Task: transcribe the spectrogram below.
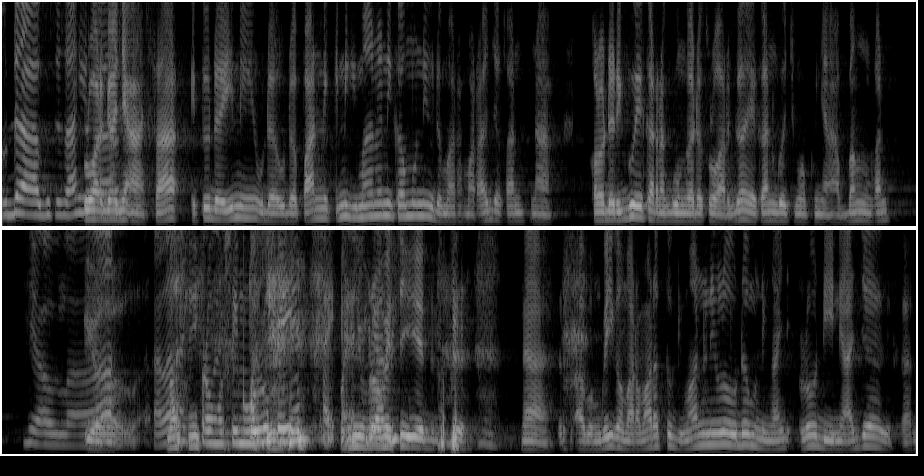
Udah Agustus akhir. kan. keluarganya Asa itu udah ini udah udah panik. Ini gimana nih kamu nih udah marah-marah aja kan. Nah kalau dari gue karena gue nggak ada keluarga ya kan gue cuma punya abang kan. Ya Allah. Ya Salah masih. Promosi mulu kayaknya. Masih promosiin. nah, terus abang gue juga marah-marah tuh gimana nih lo udah mending aja lo di ini aja gitu kan.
